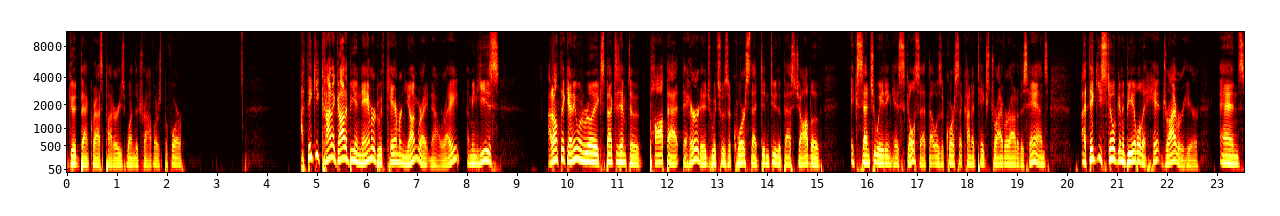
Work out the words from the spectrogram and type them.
good bent grass putter. He's won the Travelers before. I think you kind of got to be enamored with Cameron Young right now, right? I mean, he's. I don't think anyone really expected him to pop at the Heritage, which was a course that didn't do the best job of accentuating his skill set. That was a course that kind of takes driver out of his hands. I think he's still going to be able to hit driver here. And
